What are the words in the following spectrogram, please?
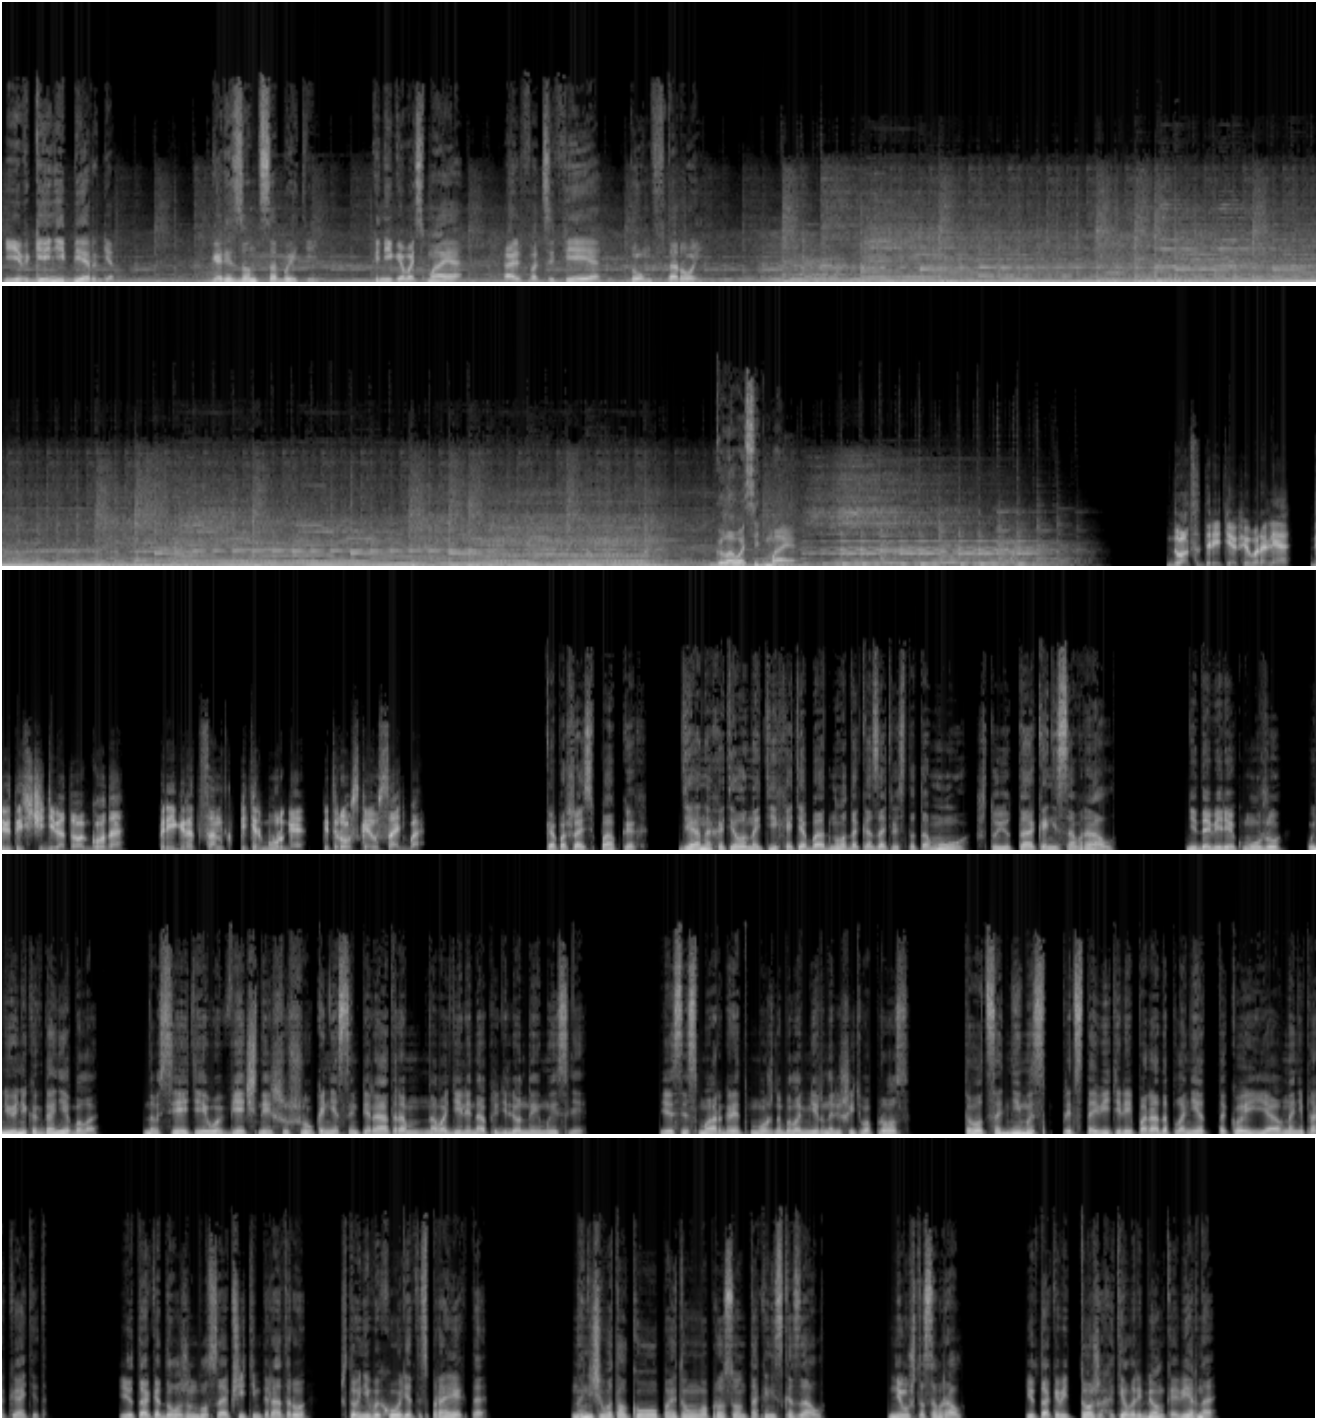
Евгений Бергер. Горизонт событий. Книга восьмая. Альфа Цефея. Том второй. Глава седьмая. 23 февраля 2009 года. Пригород Санкт-Петербурга. Петровская усадьба. Копошась в папках, Диана хотела найти хотя бы одно доказательство тому, что Ютака не соврал. Недоверия к мужу у нее никогда не было, но все эти его вечные шушуканья с императором наводили на определенные мысли. Если с Маргарет можно было мирно решить вопрос, то вот с одним из представителей парада планет такое явно не прокатит. Ютака должен был сообщить императору, что они выходят из проекта. Но ничего толкового по этому вопросу он так и не сказал. Неужто соврал? Ютака ведь тоже хотел ребенка, верно?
